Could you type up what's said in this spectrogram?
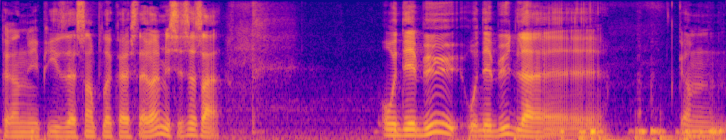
prendre mes prises de sang pour le cholestérol. Mais c'est ça, ça. Au début, au début de la. Comme.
